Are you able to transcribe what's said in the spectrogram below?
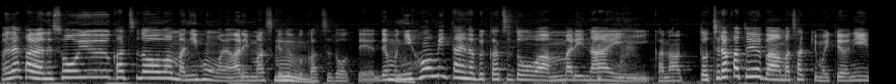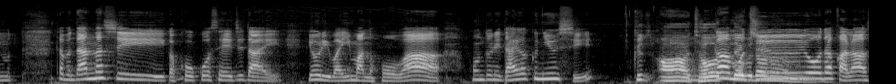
まあだからねそういう活動はまあ日本はありますけど、うん部活動っていうでも日本みたいな部活動はあんまりないかなどちらかといえば、まあ、さっきも言ったように多分旦那氏が高校生時代よりは今の方は本当に大学入試 그, 아, 저 がもう重 때보다는 要だから、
